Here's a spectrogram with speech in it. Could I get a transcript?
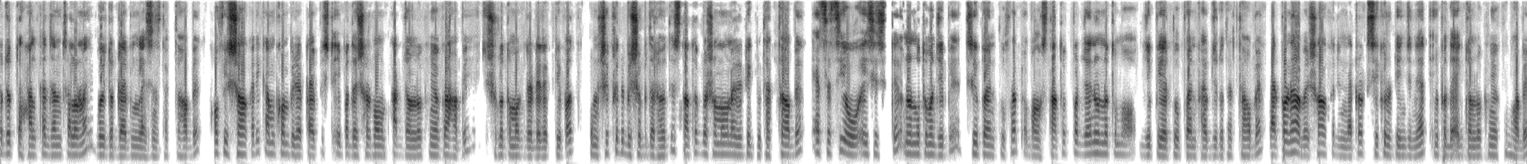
প্রদত্ত হালকা যান চালনায় বৈধ ড্রাইভিং লাইসেন্স থাকতে হবে। অফিস সহকারী কাম কম্পিউটার টাইপিস্ট এই পদে সর্বমোট আটজন লোক নিয়োগ করা হবে। এটি ষোলতম গ্রেডের একটি পদ। কোন স্বীকৃত বিশ্ববিদ্যালয় হতে স্নাতক বা সমমানের ডিগ্রি থাকতে হবে। এসএসসি ও এইচএসসি তে ন্যূনতম GPA three point two five এবং স্নাতক পর্যায়ে ন্যূনতম GPA two point five zero থাকতে হবে। এরপরে হবে সহকারী নেটওয়ার্ক সিকিউরিটি ইঞ্জিনিয়ার এই পদে একজন লোক নিয়োগ হবে।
